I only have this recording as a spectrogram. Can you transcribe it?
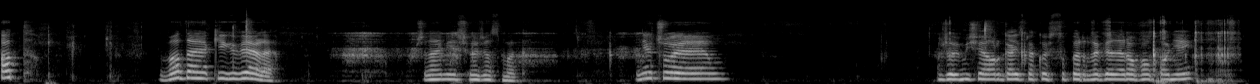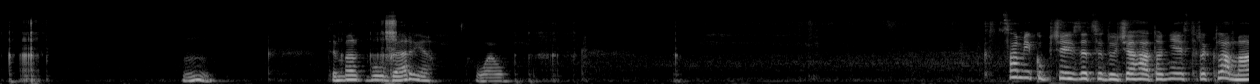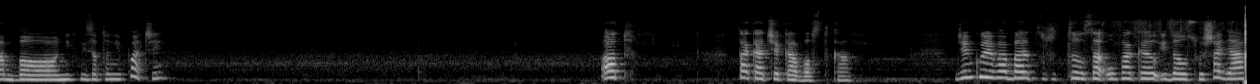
Ot. Woda jakich wiele. Przynajmniej jeśli chodzi o smak. Nie czuję, żeby mi się organizm jakoś super regenerował po niej. Mm. Tymbark Bułgaria. Wow. Sami kupcie i zdecydujcie. Aha, to nie jest reklama, bo nikt mi za to nie płaci. Ot, taka ciekawostka. Dziękuję Wam bardzo za uwagę i do usłyszenia.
